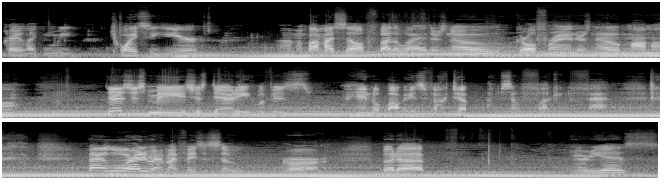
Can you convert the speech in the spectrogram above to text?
probably like maybe twice a year. Um, I'm by myself, by the way. There's no girlfriend. There's no mama. There's just me. It's just daddy with his handlebar. He's fucked up. I'm so fucking fat. my lord, I never my face is so. But uh, here he is.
